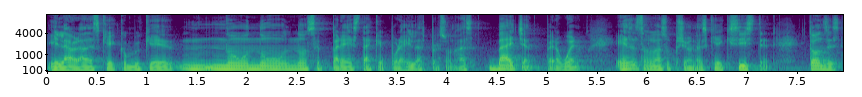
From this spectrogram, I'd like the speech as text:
y la verdad es que como que no, no, no se presta que por ahí las personas vayan, pero bueno, esas son las opciones que existen. Entonces,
